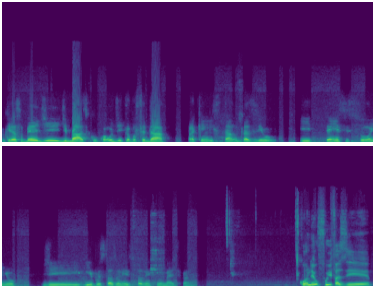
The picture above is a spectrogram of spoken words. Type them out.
Eu queria saber de, de básico, qual dica você dá para quem está no Brasil e tem esse sonho de ir para os Estados Unidos fazer ensino médio, cara? Quando eu fui fazer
